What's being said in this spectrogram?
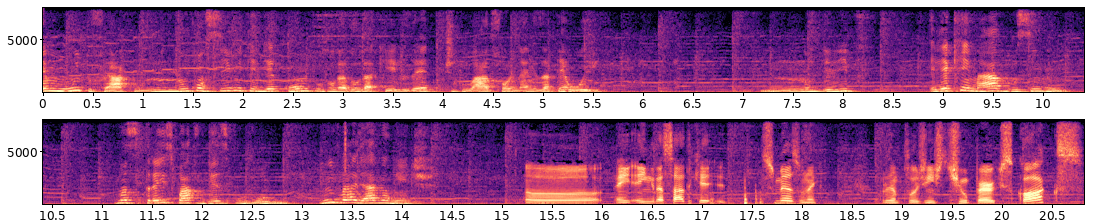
é muito fraco. Não consigo entender como que um jogador daqueles é titular dos 49ers até hoje. Não- ele, ele é queimado, assim, umas 3, 4 vezes por jogo. Invariavelmente. Uh, é, é engraçado que é isso mesmo, né? Por exemplo, a gente tinha o Perks Cox,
